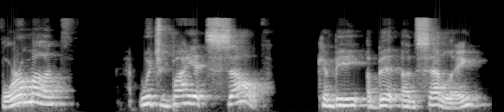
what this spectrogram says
for a month, which by itself can be a bit unsettling.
